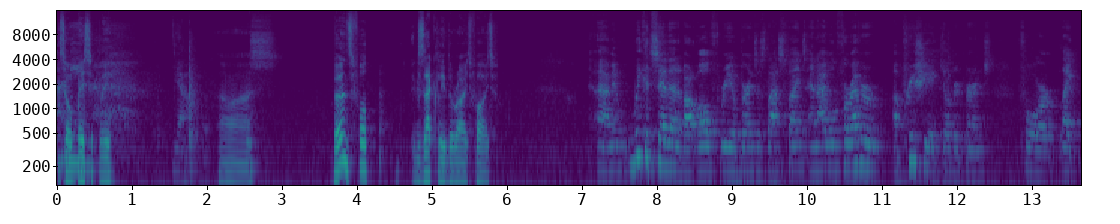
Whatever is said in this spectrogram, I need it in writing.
I So mean, basically, yeah. uh, Burns fought exactly the right fight. I mean, we could say that about all three of Burns' last fights, and I will forever appreciate Gilbert Burns for like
